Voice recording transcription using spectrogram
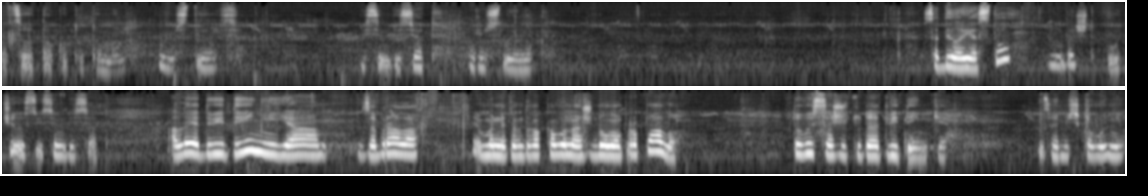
Оце отак от тут у мене вмістилося. 80 рослинок. Садила я 100, ну, бачите, вийшло 80. Але дві дині я забрала, в мене там два кавуна ж вдома пропало, то висаджу туди дві диньки замість кавунів.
